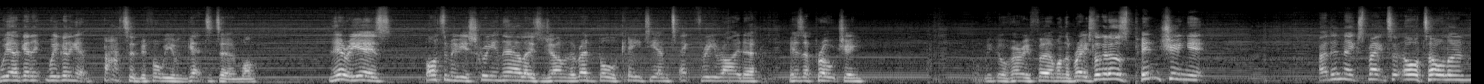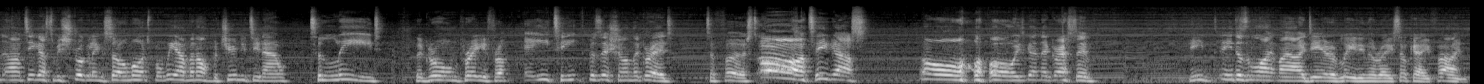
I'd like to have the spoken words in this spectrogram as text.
We are getting we're going to get battered before we even get to turn one. Here he is. Bottom of your screen there, ladies and gentlemen. The Red Bull KTM Tech 3 rider is approaching. We go very firm on the brakes. Look at us pinching it. I didn't expect Ortola and Artigas to be struggling so much, but we have an opportunity now to lead the Grand Prix from 18th position on the grid to first. Oh, Artigas Oh, he's getting aggressive. He, he doesn't like my idea of leading the race. Okay, fine.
